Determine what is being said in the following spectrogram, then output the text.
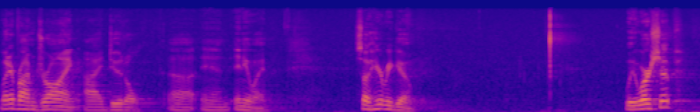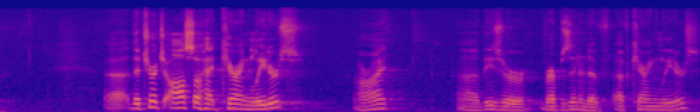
Whenever I'm drawing, I doodle. Uh, and anyway, so here we go. We worship. Uh, the church also had caring leaders, all right? Uh, these are representative of caring leaders.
